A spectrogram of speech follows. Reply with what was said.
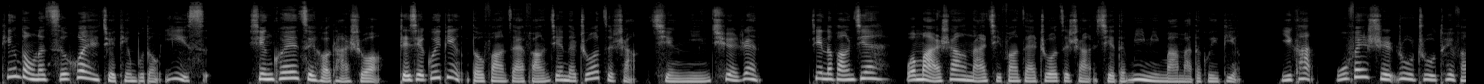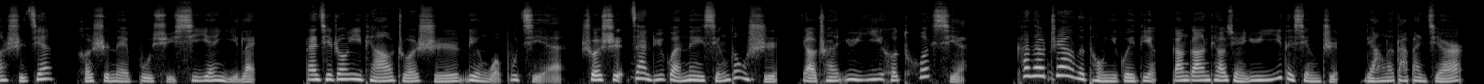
听懂了词汇却听不懂意思。幸亏最后他说这些规定都放在房间的桌子上，请您确认。进了房间，我马上拿起放在桌子上写的密密麻麻的规定，一看无非是入住退房时间和室内不许吸烟一类，但其中一条着实令我不解，说是在旅馆内行动时要穿浴衣和拖鞋。看到这样的统一规定，刚刚挑选浴衣的兴致凉了大半截儿。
